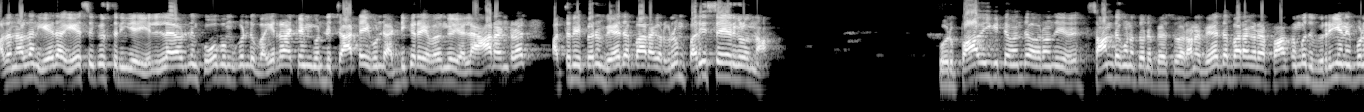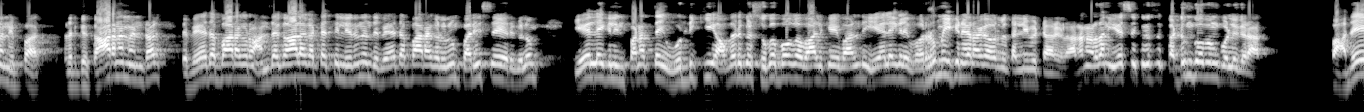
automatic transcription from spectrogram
அதனால தான் ஏதா இயேசு கிறிஸ்து நீங்க எல்லா இடத்தையும் கோபம் கொண்டு வைராக்கியம் கொண்டு சாட்டையை கொண்டு அடிக்கிற இவங்க எல்லாம் யார் என்றால் அத்தனை பேரும் வேத பாரகர்களும் பரிசெயர்களும் தான். ஒரு பாவி கிட்ட வந்து அவர் வந்து சாந்த குணத்தோட பேசுவார். ஆனா வேத பாரகரை பார்க்கும்போது விரியனை போல நிற்பார். அதற்கு காரணம் என்றால் இந்த வேத பாரகரும் அந்த காலகட்டத்தில் இருந்து இந்த வேத பாரகர்களும் பரிசெயர்களும் ஏழைகளின் பணத்தை ஒடுக்கி அவர்கள் சுகபோக வாழ்க்கையை வாழ்ந்து ஏழைகளை வறுமைக்கு நேராக அவர்கள் தள்ளிவிட்டார்கள். அதனாலதான் இயேசு கிறிஸ்து கடுங்கோபம் கொள்ளுகிறார். இப்ப அதே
